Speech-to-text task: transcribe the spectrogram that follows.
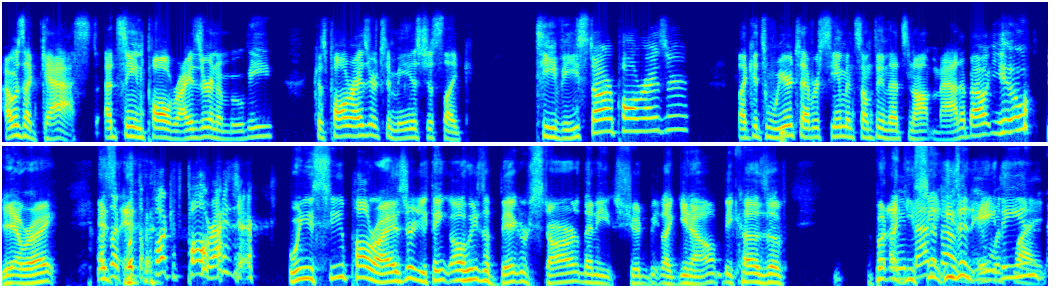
I was aghast at seeing Paul Reiser in a movie because Paul Reiser to me is just like TV star Paul Reiser. Like, it's weird to ever see him in something that's not mad about you. Yeah, right. I was It's- like, what the fuck? It's Paul Reiser. when you see Paul Reiser, you think, oh, he's a bigger star than he should be, like you know, because of. But I like mean, you see, he's an alien. like-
